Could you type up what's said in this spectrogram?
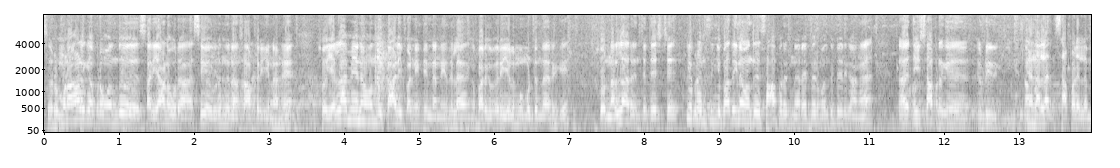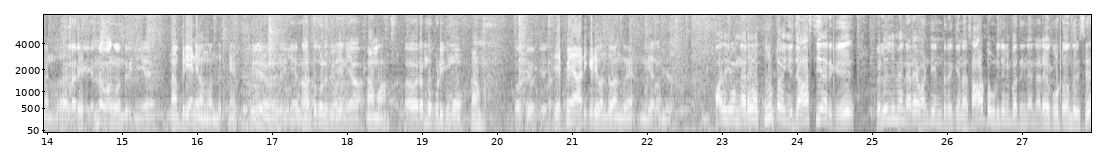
ஸோ ரொம்ப நாளைக்கு அப்புறம் வந்து சரியான ஒரு அசைவ விருந்து நான் சாப்பிட்ருக்கேன் நான். ஸோ எல்லாமே நான் வந்து காலி பண்ணிட்டேன் நான் இதில். இங்கே பாருங்கள் வெறும் எலும்பு மட்டும்தான் இருக்குது ஸோ நல்லா இருந்துச்சு டேஸ்ட்டு ஓகே ஃப்ரெண்ட்ஸ் இங்கே பார்த்தீங்கன்னா வந்து சாப்பிட்றதுக்கு நிறைய பேர் வந்துட்டே இருக்காங்க. ஜி சாப்பிட்றதுக்கு எப்படி இருக்கீங்க? நல்லா இருக்கு. சாப்பாடு எல்லாமே நல்லா இருக்கு. என்ன வாங்க வந்திருக்கீங்க? நான் பிரியாணி வாங்க வந்திருக்கேன். பிரியாணி வாங்க வந்திருக்கீங்க. நாட்டுக்கோழி பிரியாணியா? ஆமாம் ரொம்ப பிடிக்குமோ? ஆமாம் ஓகே ஓகே. எப்பயும் அடிக்கடி வந்து வாங்குவேன் இங்கே. பார்த்தீங்கன்னா நிறைய கூட்டம் இங்கே ஜாஸ்தியாக இருக்குது வெளியிலையுமே நிறைய வண்டி இருக்கு. நான் சாப்பிட்டு முடிச்சுன்னு பார்த்தீங்கன்னா நிறைய கூட்டம் வந்துருச்சு.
